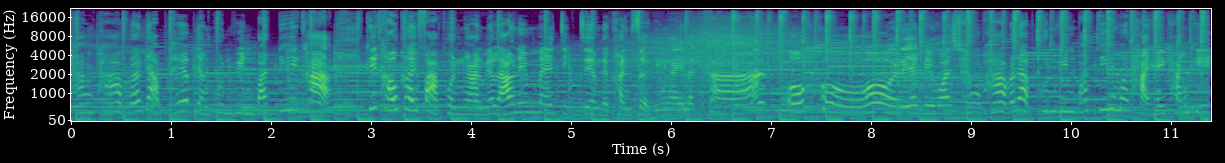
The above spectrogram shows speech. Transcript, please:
ช่างภาพระดับเทพอย่างคุณวินบัดดี้ค่ะ ที่เขาเคยฝากผลงานไว้แล้วใน Magic Jam The Concert ยังไงล่ะคะ โอ้โห เรียกได้ว่าช่างภาพระดับคุณวินบัดดี้มาถ่ายให้ทั้งที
